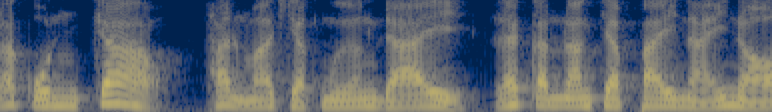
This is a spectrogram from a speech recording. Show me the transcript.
พระกุณเจ้าท่านมาจากเมืองใดและกำลังจะไปไหนหนอ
